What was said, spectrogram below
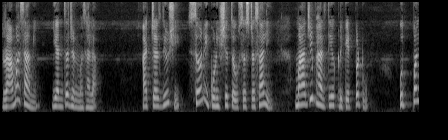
रामासामी यांचा जन्म झाला. आजच्याच दिवशी सन एकोणीसशे चौसष्ट साली माजी भारतीय क्रिकेटपटू उत्पल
